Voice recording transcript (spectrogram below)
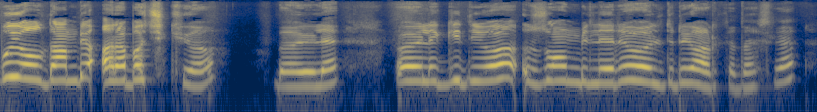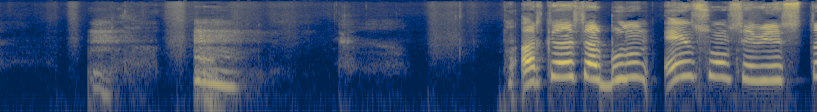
bu yoldan bir araba çıkıyor. Böyle böyle gidiyor zombileri öldürüyor arkadaşlar. arkadaşlar bunun en son seviyesi de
